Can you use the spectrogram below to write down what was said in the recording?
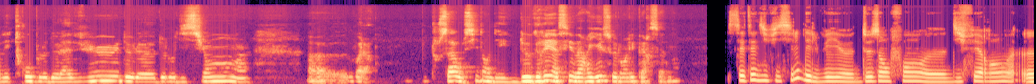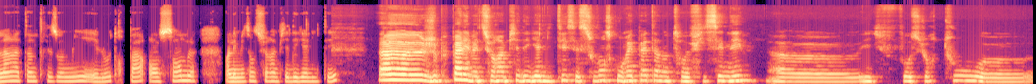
des troubles de la vue, de l'audition. voilà. Tout ça aussi dans des degrés assez variés selon les personnes. C'était difficile d'élever deux enfants différents, l'un atteint de trisomie et l'autre pas, ensemble, en les mettant sur un pied d'égalité? Euh, je peux pas les mettre sur un pied d'égalité. C'est souvent ce qu'on répète à notre fils aîné. Euh, il faut surtout euh,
